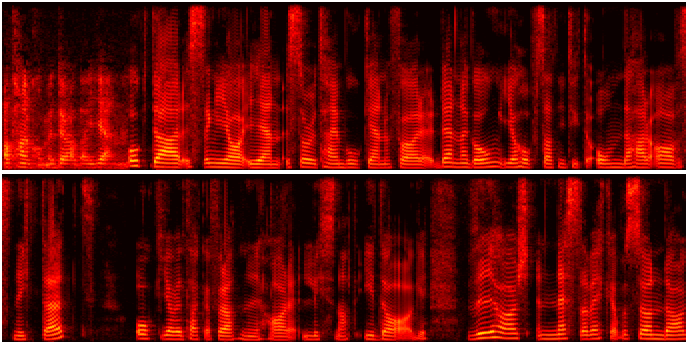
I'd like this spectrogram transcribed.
att han kommer döda igen. Och där stänger jag igen Storytime-boken för denna gång. Jag hoppas att ni tyckte om det här avsnittet. Och jag vill tacka för att ni har lyssnat idag. Vi hörs nästa vecka på söndag.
